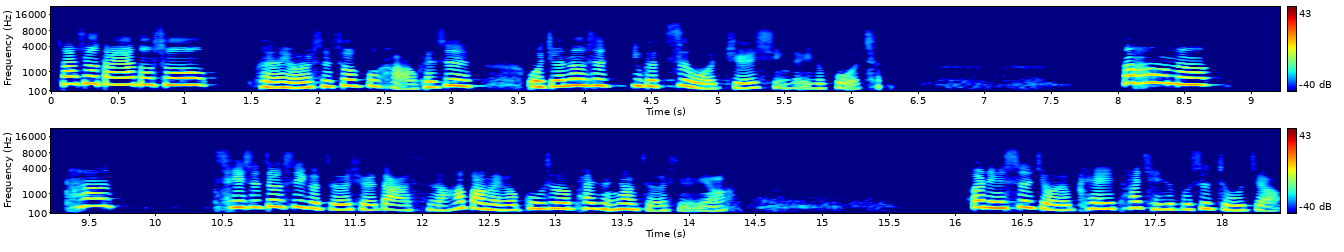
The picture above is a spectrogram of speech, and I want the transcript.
沙丘大家都说。可能有人是说不好，可是我觉得那是一个自我觉醒的一个过程。然后呢，他其实就是一个哲学大师啊，他把每个故事都拍成像哲学一样。二零四九的 K，他其实不是主角，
